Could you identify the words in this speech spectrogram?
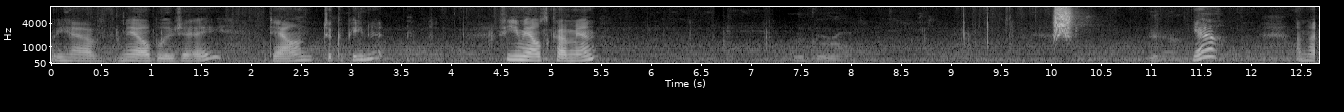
we have male blue jay down, took a peanut. Females come in. Good girl. Yeah. Yeah. I'm not.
